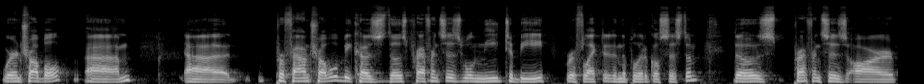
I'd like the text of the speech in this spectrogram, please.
we're in trouble. Um, uh, profound trouble because those preferences will need to be reflected in the political system. Those preferences are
